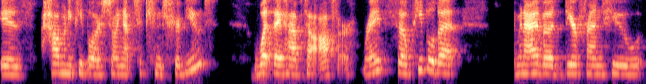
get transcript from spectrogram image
is how many people are showing up to contribute what they have to offer right? So people that i mean i have a dear friend who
